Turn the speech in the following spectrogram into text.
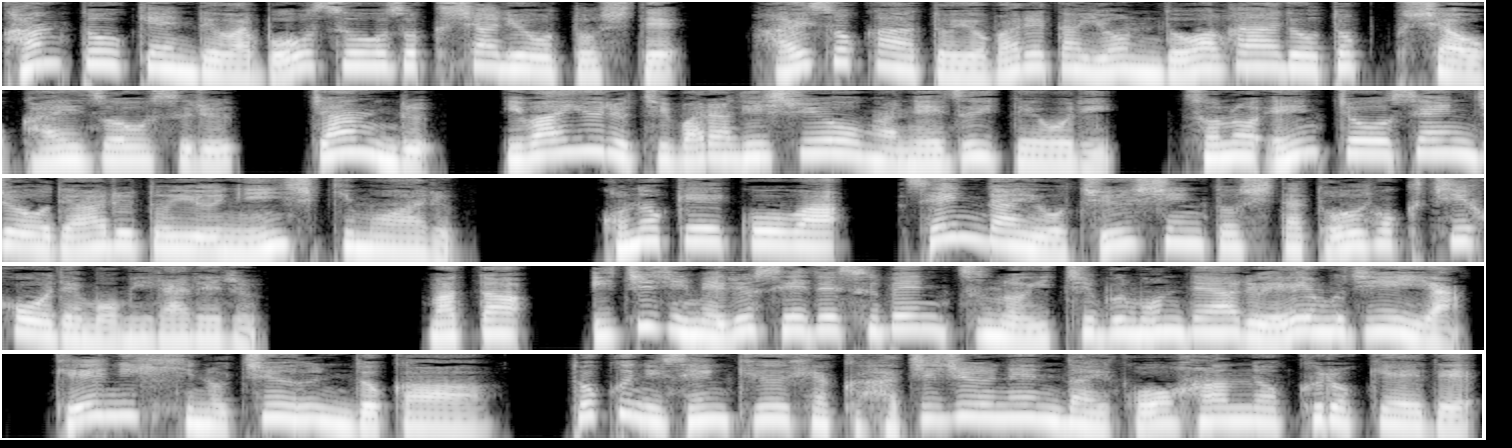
関東圏では暴走族車両としてハイソカーと呼ばれた4ドアハードトップ車を改造するジャンル、いわゆる千原木仕様が根付いており、その延長線上であるという認識もある。この傾向は仙台を中心とした東北地方でも見られる。また、一時メルセデス・ベンツの一部門である AMG や、軽日比のチューンドカー、特に1980年代後半の黒系で、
